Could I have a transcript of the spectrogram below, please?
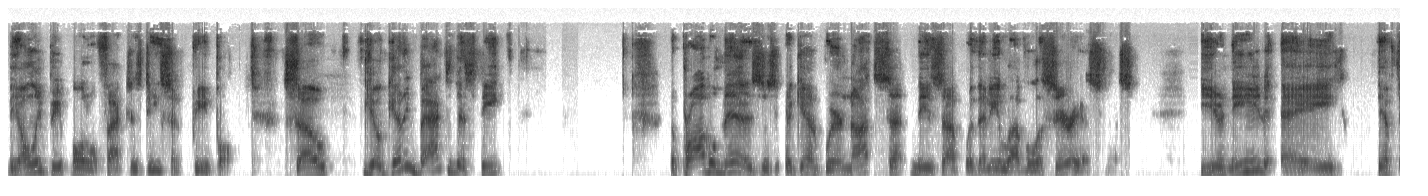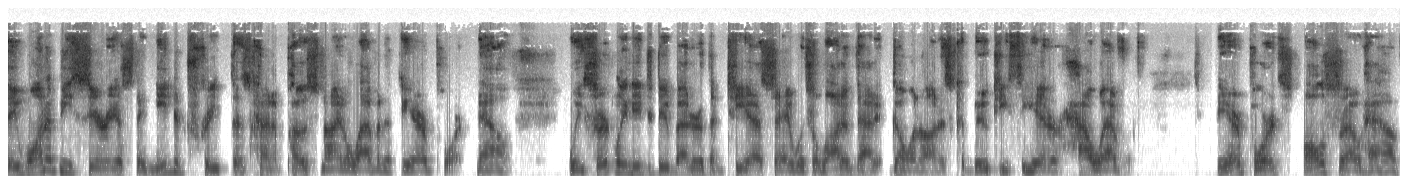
the only people it'll affect is decent people. So, you know, getting back to this, the the problem is, is again, we're not setting these up with any level of seriousness. You need a if they want to be serious, they need to treat this kind of post 9 11 at the airport. Now, we certainly need to do better than TSA, which a lot of that going on is kabuki theater. However, the airports also have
